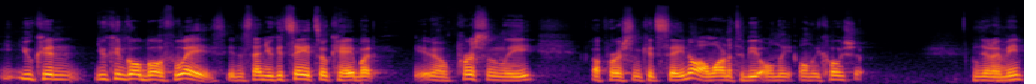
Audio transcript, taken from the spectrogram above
you can you can go both ways. You understand? You could say it's okay, but you know, personally, a person could say no. I want it to be only only kosher. You know what I mean?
